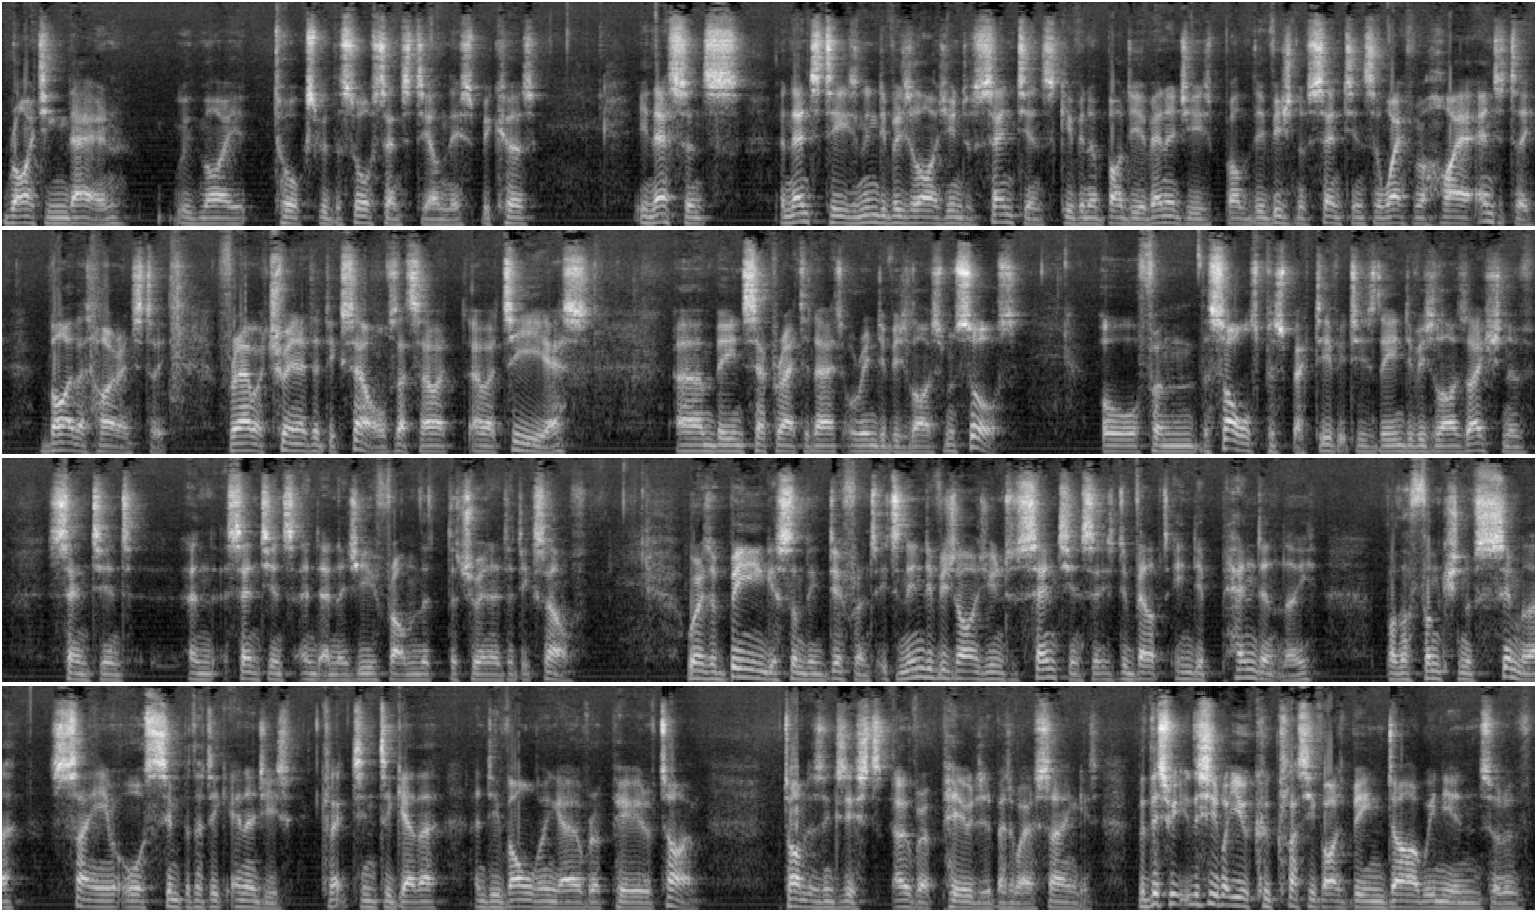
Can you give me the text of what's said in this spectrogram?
writing down with my talks with the source entity on this because in essence, an entity is an individualized unit of sentience given a body of energies by the division of sentience away from a higher entity by that higher entity. For our true energetic selves, that's our, our TES um, being separated out or individualized from source. Or from the soul's perspective, it is the individualization of sentient and sentience and energy from the, the self. Whereas a being is something different. It's an individualized unit of sentience that is developed independently by the function of similar, same, or sympathetic energies collecting together and evolving over a period of time. Time doesn't exist over a period is a better way of saying it. But this, this is what you could classify as being Darwinian sort of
